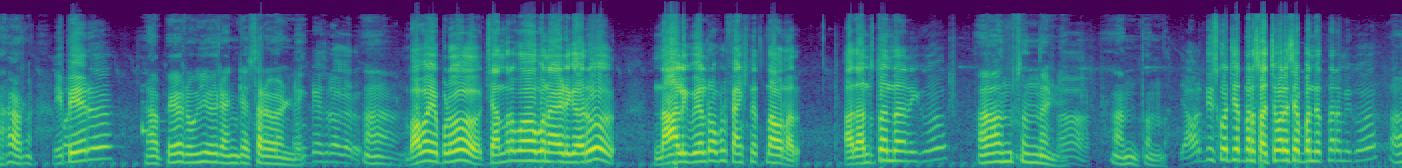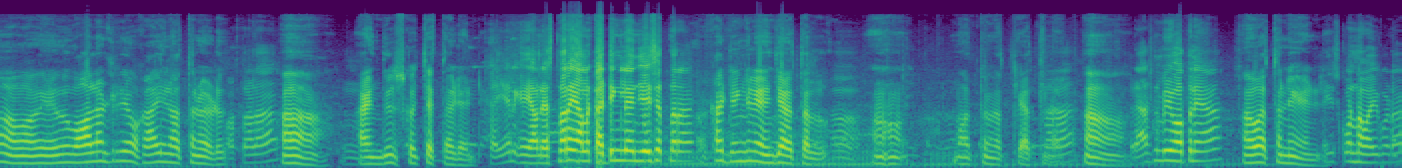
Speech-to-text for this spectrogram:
సార్. నీ పేరు? నా పేరు వెంకటేశ్వరరావు అండి. వెంకటేశ్వరరావు గారు. బాబా ఇప్పుడు చంద్రబాబు నాయుడు గారు నాలుగు వేల రూపాయలు పెన్షన్ ఇస్తున్నా ఉన్నారు అది అందుతుందా నీకు? అందుతుందండి. అందుతుంది. ఎవరు తీసుకొచ్చి ఇస్తున్నారు? సచివాలయ సిబ్బంది ఇస్తున్నారా మీకు? వాలంటరీ ఒక ఆయన వస్తున్నాడు. ఆయన తీసుకొచ్చి ఇస్తాడండి. ఏమైనా ఇస్తున్నారా? ఏమైనా కటింగ్లు ఏం చేసి ఇస్తున్నారా? కటింగ్లు ఏం చేస్తారు మొత్తం రేషన్ బియ్యం వస్తున్నాయా? వస్తున్నాయండి. తీసుకుంటున్నావు అవి కూడా?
